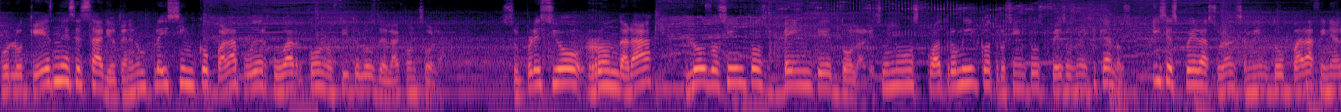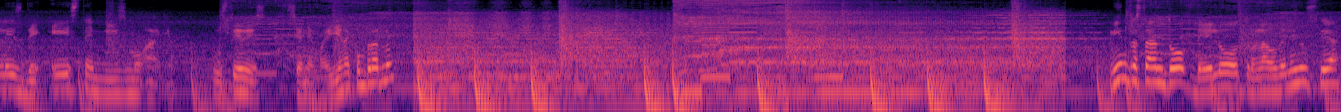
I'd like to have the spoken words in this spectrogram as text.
por lo que es necesario tener un Play 5 para poder jugar con los títulos de la consola. Su precio rondará los 220 dólares, unos 4.400 pesos mexicanos, y se espera su lanzamiento para finales de este mismo año. ¿Ustedes se animarían a comprarlo? Mientras tanto, del otro lado de la industria,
